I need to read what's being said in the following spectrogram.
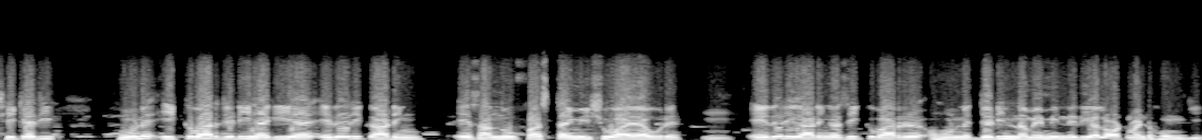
ਠੀਕ ਹੈ ਜੀ। ਹੁਣ ਇੱਕ ਵਾਰ ਜਿਹੜੀ ਹੈਗੀ ਹੈ ਇਹਦੇ ਰਿਗਾਰਡਿੰਗ ਇਹ ਸਾਨੂੰ ਫਸਟ ਟਾਈਮ ਇਸ਼ੂ ਆਇਆ ਉਰੇ। ਇਹਦੇ ਰਿਗਾਰਡਿੰਗ ਅਸੀਂ ਇੱਕ ਵਾਰ ਹੁਣ ਜਿਹੜੀ ਨਵੇਂ ਮਹੀਨੇ ਦੀ ਅਲਾਟਮੈਂਟ ਹੋਊਗੀ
